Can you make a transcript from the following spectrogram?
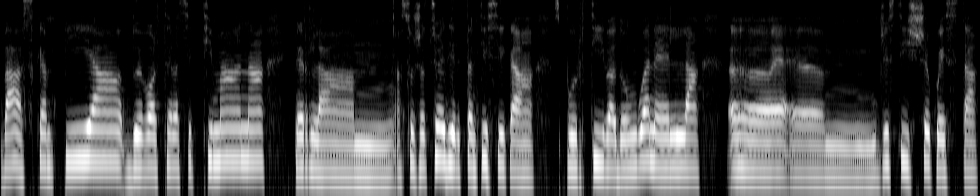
va a Scampia due volte alla settimana per l'associazione mm, dilettantistica sportiva Don Guanella eh, ehm, gestisce questa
